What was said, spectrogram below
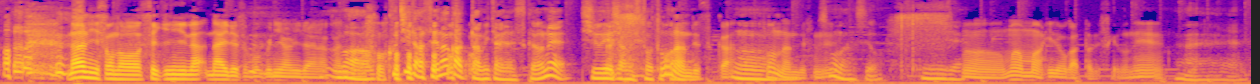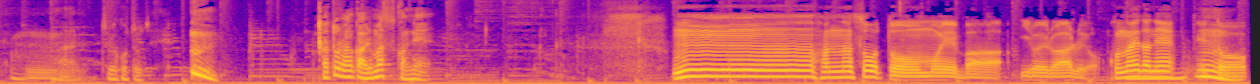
何その責任なないです僕にはみたいな感じの。まあ、口出せなかったみたいですけどね、集英社の人とか。そうなんですかうんそうなんですねそうなんですよ。うん、まあまあひどかったですけどね。はい。ということで。あとなんかありますかね？うーん、話そうと思えば、いろいろあるよ。この間ね、うんえっと、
